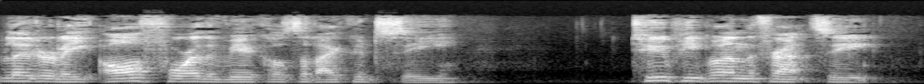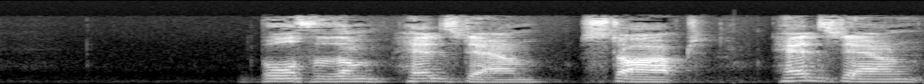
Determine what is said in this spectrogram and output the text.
literally all four of the vehicles that I could see, two people in the front seat, both of them heads down, stopped, heads down,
